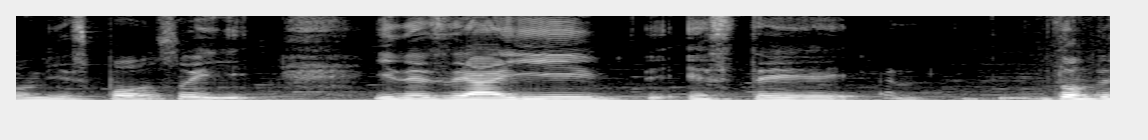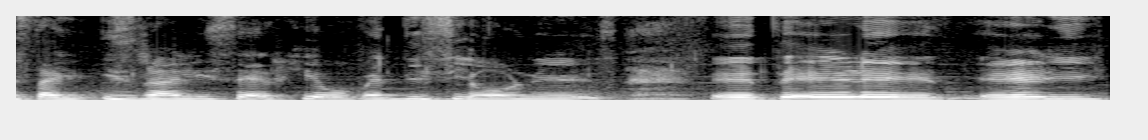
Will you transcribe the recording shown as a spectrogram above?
mi esposo y, desde ahí, este, ¿dónde está Israel y Sergio? Bendiciones, eh, Tere, Eric,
